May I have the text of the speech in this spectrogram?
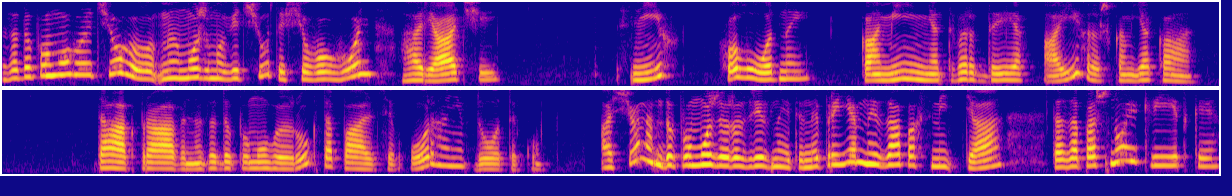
За допомогою чого ми можемо відчути, що вогонь гарячий, сніг холодний, каміння тверде, а іграшка м'яка. Так, правильно, за допомогою рук та пальців, органів дотику. А що нам допоможе розрізнити неприємний запах сміття та запашної квітки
